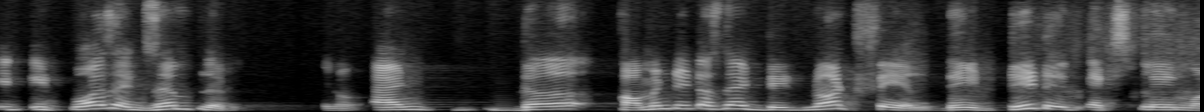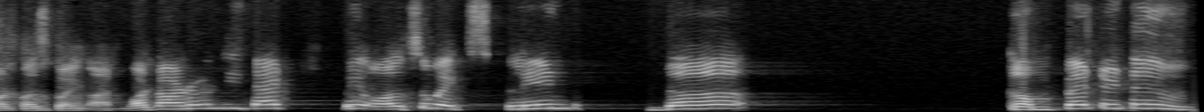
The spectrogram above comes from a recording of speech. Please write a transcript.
it, it was exemplary, you know, and the commentators that did not fail, they did explain what was going on. What not only that, they also explained the competitive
